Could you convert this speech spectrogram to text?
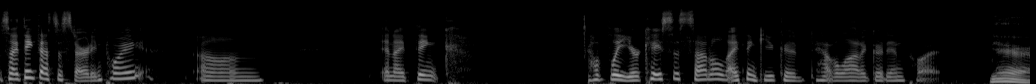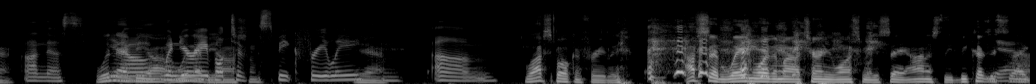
so I think that's a starting point, um, and I think hopefully your case is settled. I think you could have a lot of good input Yeah, on this. Wouldn't you that be know, aw- when you're able be to speak freely. yeah. Um, Well, I've spoken freely. I've said way more than my attorney wants me to say, honestly, because it's like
